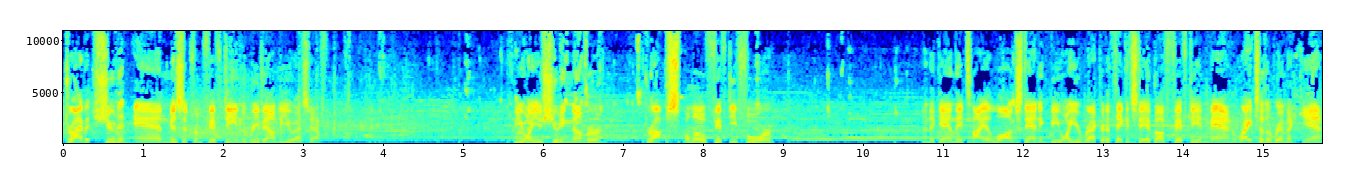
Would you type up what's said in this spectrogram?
drive it, shoot it, and miss it from 15. The rebound to USF. BYU shooting number drops below 54. And again, they tie a long standing BYU record if they can stay above 50. And man, right to the rim again.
